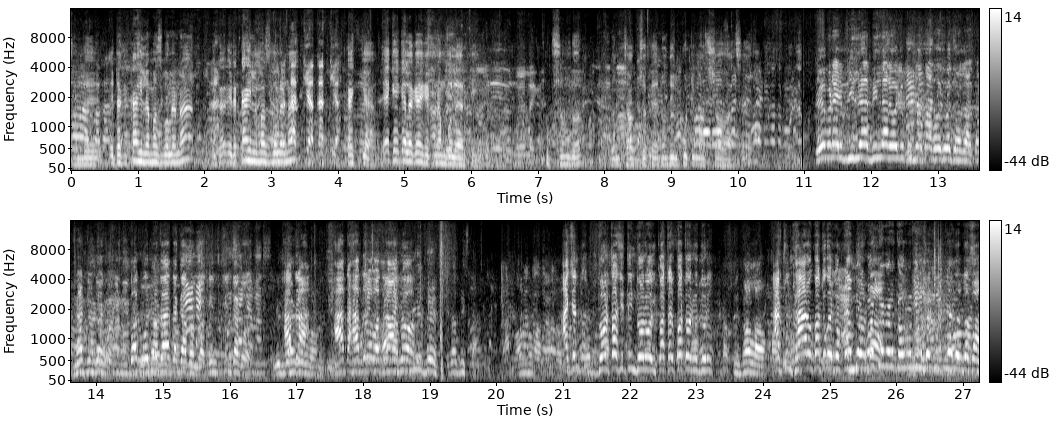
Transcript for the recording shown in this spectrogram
সঙ্গে এটাকে কাহিলা মাছ বলে না? এটা- কাহিলা মাছ বলে না? কাকিয়া এক এক এলাকায় এক এক নাম বলে আর কি। খুব সুন্দর একদম ঝকঝকে নদীর পুঁটি মাছ সহ আছে। চিন্তা কর। হাত হাত আচ্ছা দরতা আছে তিন ধরো কত কত করে ধরো আর তুমি খাও কত করে কম ধরবা তিনশো বিশ টাকা করে ধরবা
